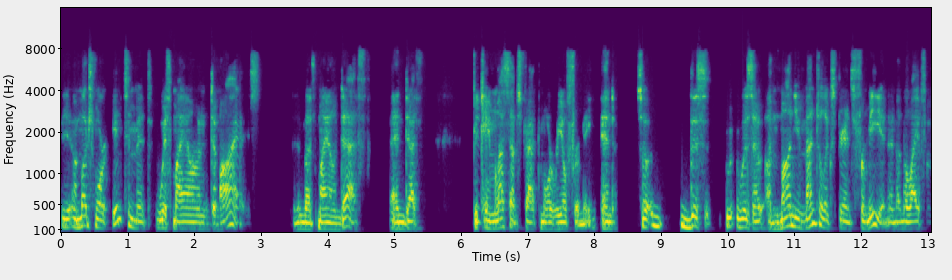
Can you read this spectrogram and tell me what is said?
much more intimate with my own demise with my own death. And death became less abstract, more real for me. And so this was a, a monumental experience for me and in, in the life of,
